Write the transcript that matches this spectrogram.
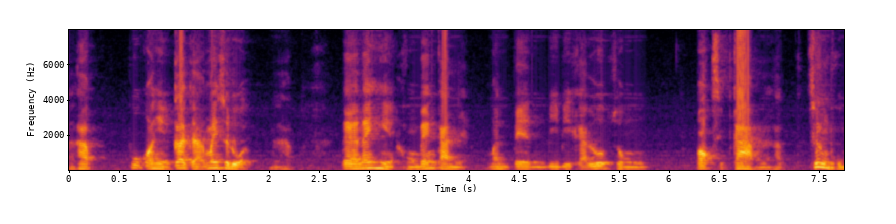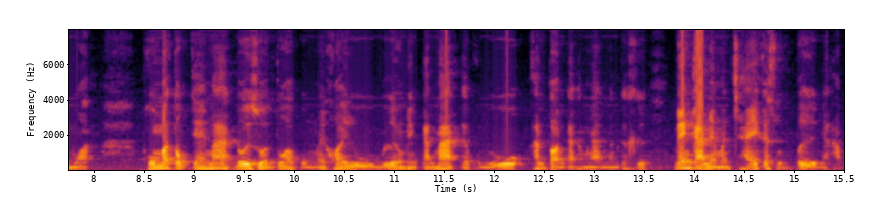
นะครับ ผู้ก่อเหตุก็จะไม่สะดวกนะครับ แต่ในเหตุของแบงก์กันเนี่ยมันเป็นบีบีการรูปทรงบล็อก 19 นะครับ ซึ่งผมว่าผมมาตกใจมาก โดยส่วนตัวผมไม่ค่อยรู้เรื่องแบงก์กันมาก แต่ผมรู้ขั้นตอนการทำงานมันก็คือแบงก์กันเนี่ยมันใช้กระสุนปืนนะครับ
